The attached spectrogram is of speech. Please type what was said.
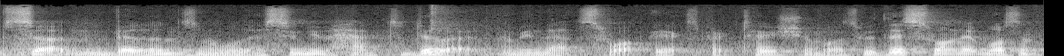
certain villains and all this, and you had to do it. I mean, that's what the expectation was. With this one, it wasn't.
